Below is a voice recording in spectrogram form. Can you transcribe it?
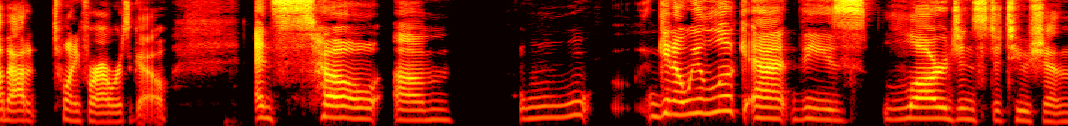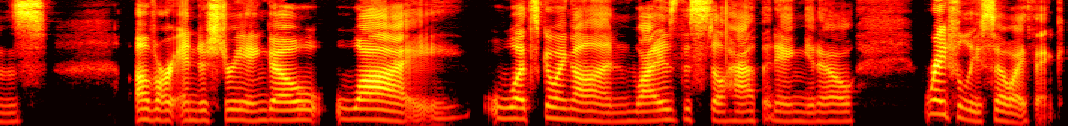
about 24 hours ago. And so, um, w- you know, we look at these large institutions of our industry and go, why? What's going on? Why is this still happening? You know, rightfully so, I think.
